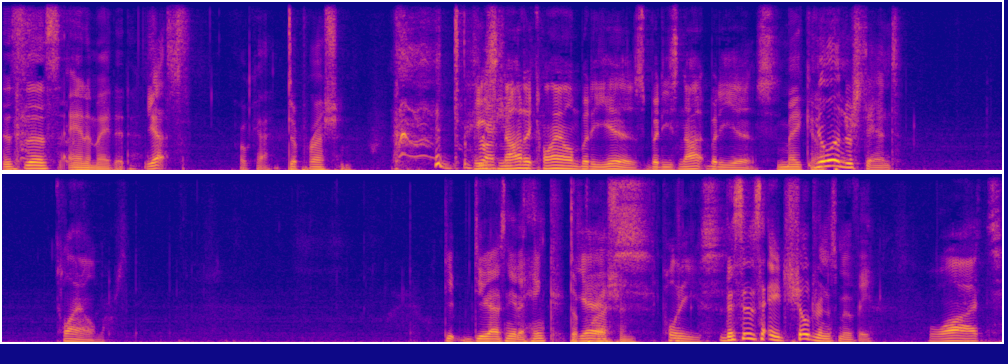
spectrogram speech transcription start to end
Is this animated? Yes. Okay. Depression. He's Depression. not a clown, but he is. But he's not, but he is. Makeup. You'll understand. Clown. Do, do you guys need a hink? Depression. Yes, please. This is a children's movie. What?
